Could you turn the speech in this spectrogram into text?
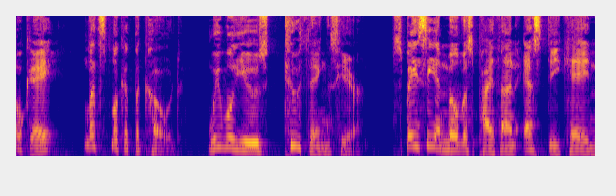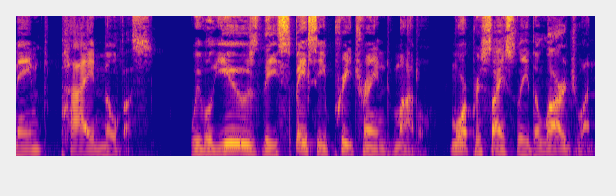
Okay, let's look at the code. We will use two things here. spaCy and Milvus Python SDK named PyMilvus. We will use the spaCy pre-trained model, more precisely the large one.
